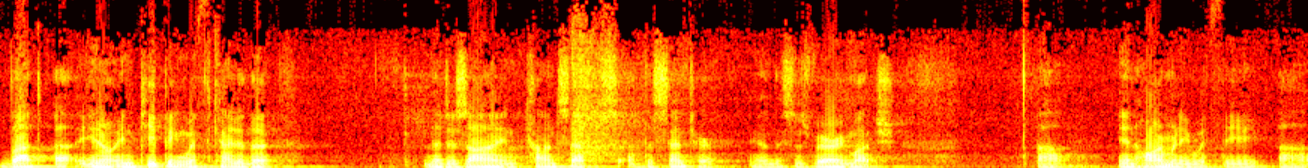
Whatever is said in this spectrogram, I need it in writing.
but, uh, you know, in keeping with kind of the, the design concepts of the center, you know, this is very much uh, in harmony with the uh,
